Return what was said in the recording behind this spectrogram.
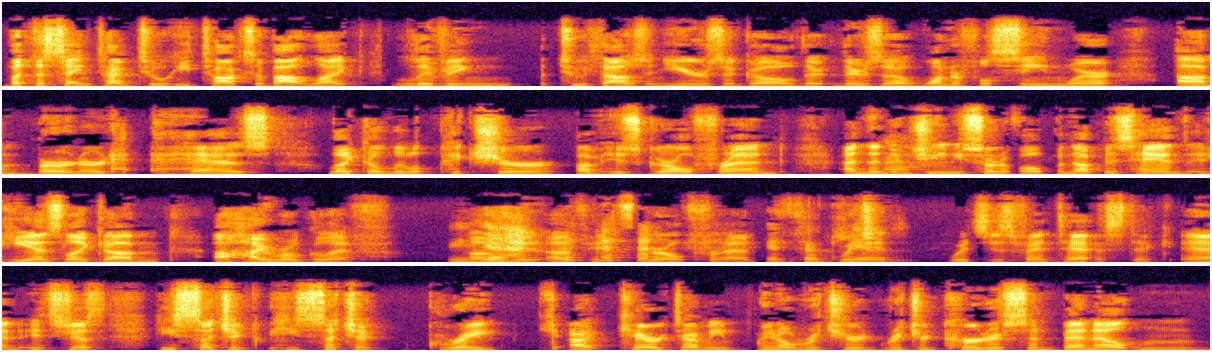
But at the same time too, he talks about like living 2000 years ago. There, there's a wonderful scene where um, Bernard has like a little picture of his girlfriend, and then the Oh. genie sort of opened up his hand, and he has like um a hieroglyph of, yeah. his, of his girlfriend it's so cute. which is which is fantastic. And it's just he's such a he's such a great uh, character. I mean you know richard richard curtis and ben elton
